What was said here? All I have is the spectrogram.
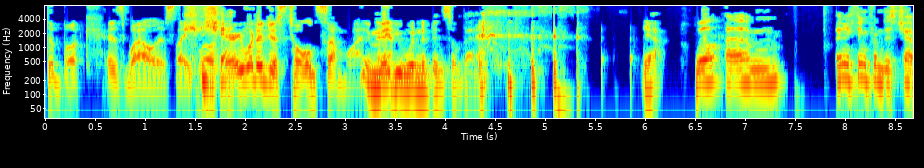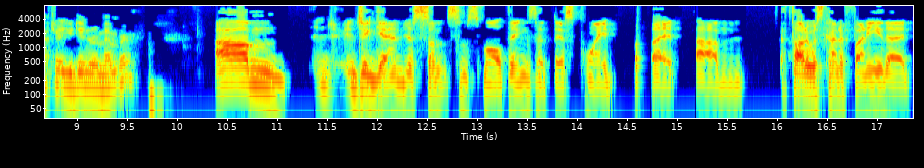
the book as well. Is like, well, Yeah. Harry would have just told someone. It maybe wouldn't have been so bad. yeah. Well, um, anything from this chapter you didn't remember? Um, again, just some some small things at this point, but um, I thought it was kind of funny that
